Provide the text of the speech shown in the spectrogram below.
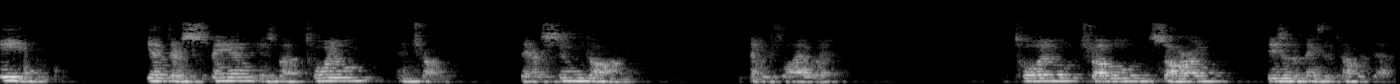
80. Yet their span is but toil and trouble. They are soon gone and we fly away. Toil, trouble, sorrow, these are the things that come with death.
